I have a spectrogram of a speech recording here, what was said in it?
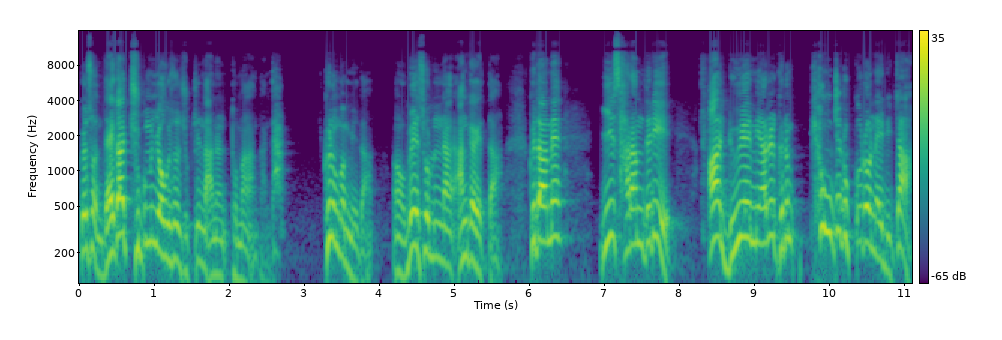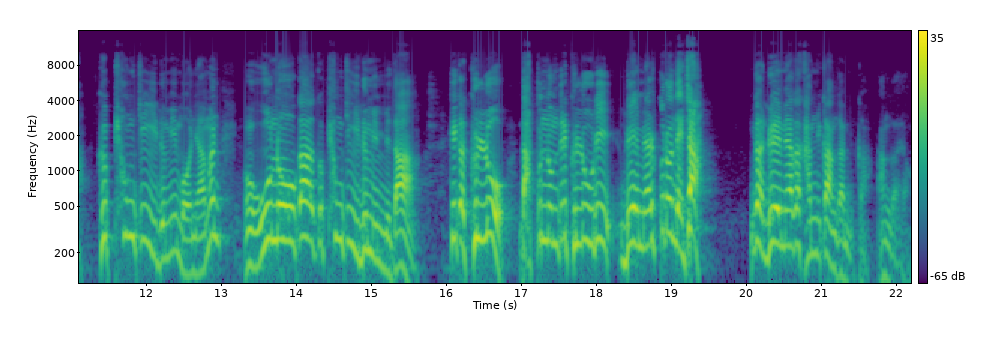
그래서 내가 죽으면 여기서 죽지 나는 도망 안 간다. 그런 겁니다. 어, 외소는 안 가겠다. 그 다음에 이 사람들이 아 느헤미야를 그럼 평지로 끌어내리자. 그 평지 이름이 뭐냐면 어, 오노가 그 평지 이름입니다. 그러니까 글로 나쁜 놈들이 글로 우리 느헤미야를 끌어내자. 그러니까 느헤미야가 갑니까 안 갑니까? 안 가요.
